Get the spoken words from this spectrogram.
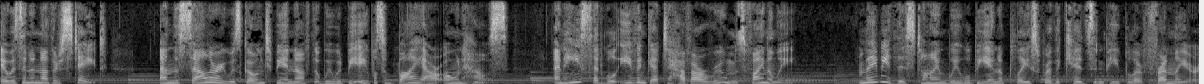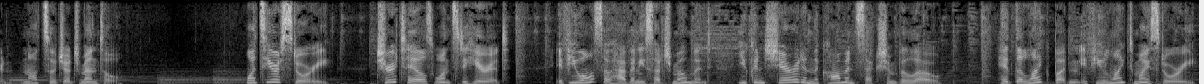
It was in another state, and the salary was going to be enough that we would be able to buy our own house. And he said we'll even get to have our rooms finally. Maybe this time we will be in a place where the kids and people are friendlier and not so judgmental. What's your story? True Tales wants to hear it. If you also have any such moment, you can share it in the comment section below. Hit the like button if you liked my story.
